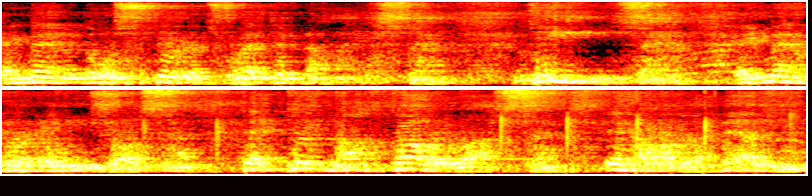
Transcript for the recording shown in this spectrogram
Amen. And those spirits recognized these, amen, were angels that did not follow us in our rebellion.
